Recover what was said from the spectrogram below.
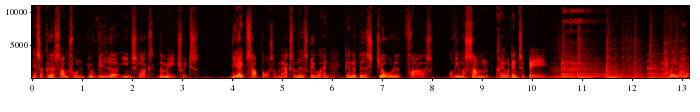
ja, så kører samfundet jo videre i en slags The Matrix. Vi har ikke tabt vores opmærksomhed, skriver han. Den er blevet stjålet fra os, og vi må sammen kræve den tilbage. Have we met?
